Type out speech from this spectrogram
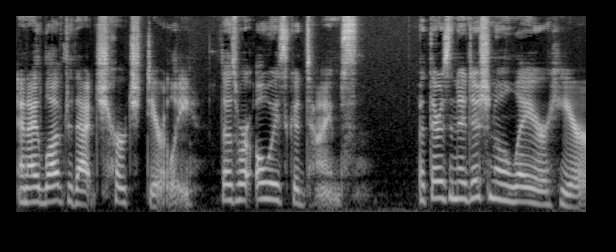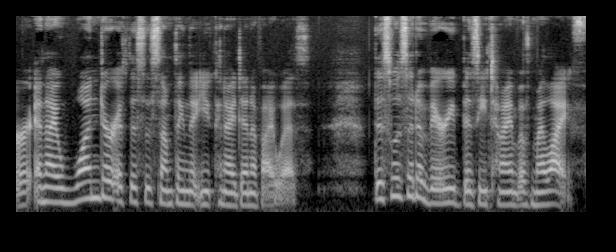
and I loved that church dearly. Those were always good times. But there's an additional layer here, and I wonder if this is something that you can identify with. This was at a very busy time of my life.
